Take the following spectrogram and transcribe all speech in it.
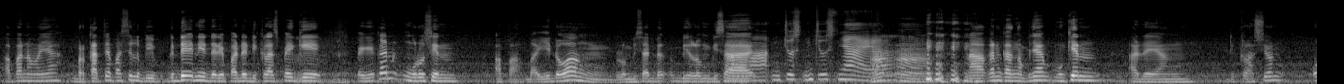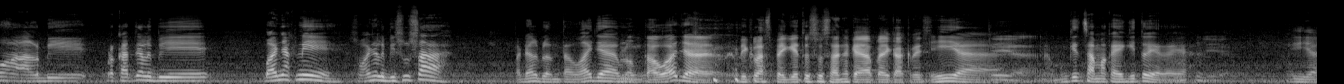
apa namanya berkatnya pasti lebih gede nih daripada di kelas PG. PG kan ngurusin apa bayi doang belum bisa de- belum bisa sama encus-encusnya ya Heeh. Nah kan kanggapnya mungkin ada yang di kelasion, wah lebih berkatnya lebih banyak nih, soalnya lebih susah. Padahal belum tahu aja. Belum tahu aja di kelas PG itu susahnya kayak apa ya Kak Kris? Iya. Iya. Nah mungkin sama kayak gitu ya kayak Iya. Iya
